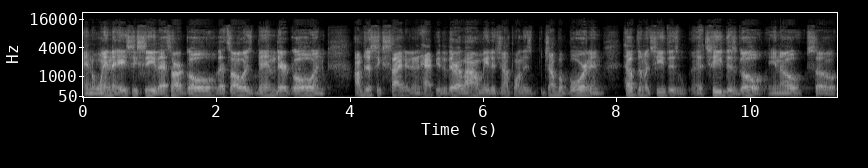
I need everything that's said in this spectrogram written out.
and win the ACC. That's our goal. That's always been their goal. And I'm just excited and happy that they're allowing me to jump on this, jump aboard and help them achieve this, achieve this goal, you know? So,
